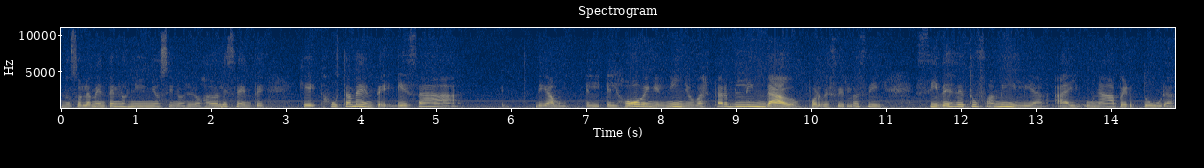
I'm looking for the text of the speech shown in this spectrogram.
no solamente en los niños, sino en los adolescentes, que justamente esa, digamos, el, el joven, el niño va a estar blindado, por decirlo así, si desde tu familia hay una apertura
